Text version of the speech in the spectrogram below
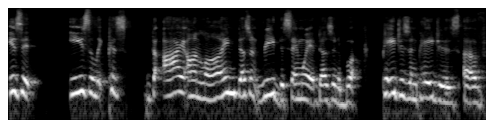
is it easily, because the eye online doesn't read the same way it does in a book pages and pages of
